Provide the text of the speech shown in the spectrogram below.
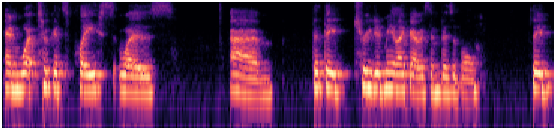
And what took its place was um, that they treated me like I was invisible. They,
